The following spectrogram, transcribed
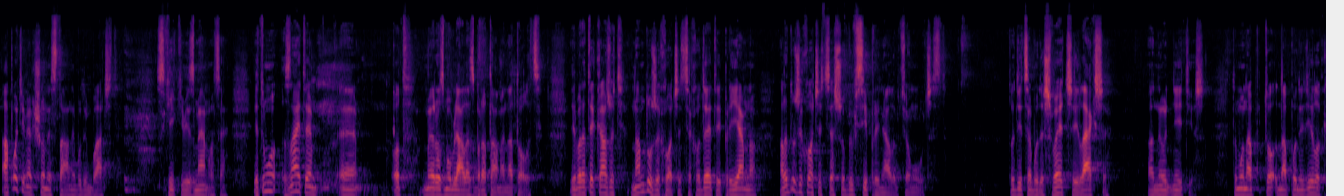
А потім, якщо не стане, будемо бачити, скільки візьмемо це. І тому, знаєте, е, от ми розмовляли з братами на толиці. І брати кажуть, нам дуже хочеться ходити і приємно, але дуже хочеться, щоб всі прийняли в цьому участь. Тоді це буде швидше і легше, а не одні і ті ж. Тому на, на понеділок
